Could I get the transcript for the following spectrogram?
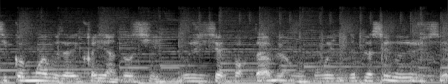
Si comme moi vous avez créé un dossier logiciel portable, vous pouvez déplacer le logiciel.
